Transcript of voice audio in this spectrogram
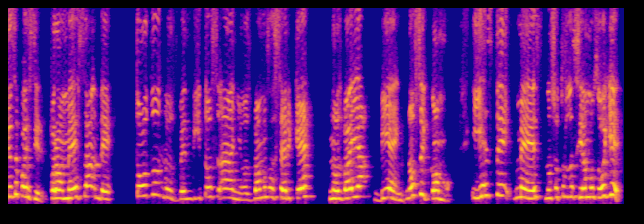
¿qué se puede decir? Promesa de todos los benditos años vamos a hacer que nos vaya bien, no sé cómo. Y este mes nosotros decíamos, oye,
